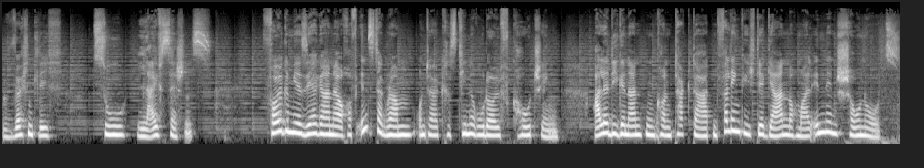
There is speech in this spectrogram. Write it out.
wöchentlich zu Live-Sessions. Folge mir sehr gerne auch auf Instagram unter Christine Rudolph Coaching. Alle die genannten Kontaktdaten verlinke ich dir gern nochmal in den Show Notes.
